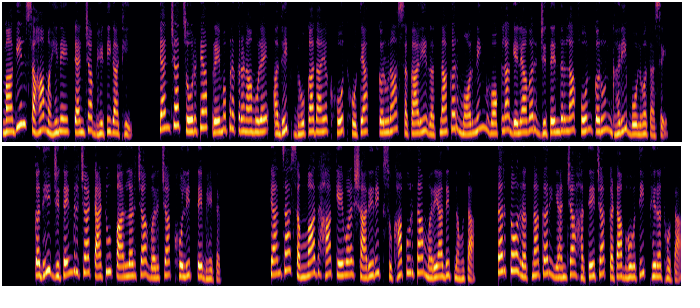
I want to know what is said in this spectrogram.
मागील सहा महिने त्यांच्या भेटीगाठी त्यांच्या चोरट्या प्रेमप्रकरणामुळे अधिक धोकादायक होत होत्या. करुणा सकाळी रत्नाकर मॉर्निंग वॉकला गेल्यावर जितेंद्रला फोन करून घरी बोलवत असे. कधी जितेंद्रच्या टाटू पार्लरच्या वरच्या खोलीत ते भेटत. त्यांचा संवाद हा केवळ शारीरिक सुखापुरता मर्यादित नव्हता तर तो रत्नाकर यांच्या हतेच्या कटाभोवती फिरत होता.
